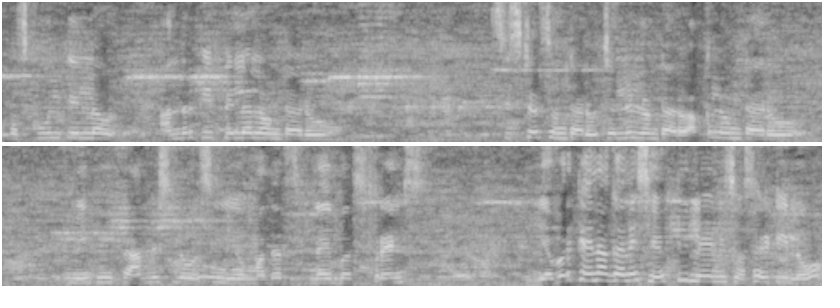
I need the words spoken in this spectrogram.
ఒక స్కూల్కి వెళ్ళి అందరికీ పిల్లలు ఉంటారు. సిస్టర్స్ ఉంటారు చెల్లెళ్ళు ఉంటారు అక్కలు ఉంటారు మీ మీ ఫ్యామిలీస్లో మదర్స్ నైబర్స్ ఫ్రెండ్స్ ఎవరికైనా కానీ సేఫ్టీ లేని సొసైటీలో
